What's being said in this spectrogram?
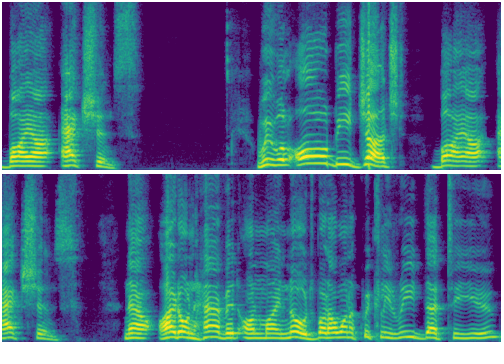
by our actions. We will all be judged by our actions. Now, I don't have it on my notes, but I want to quickly read that to you.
